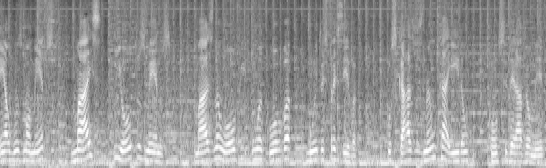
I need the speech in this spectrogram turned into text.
em alguns momentos mais e outros menos, mas não houve uma curva muito expressiva. Os casos não caíram consideravelmente,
